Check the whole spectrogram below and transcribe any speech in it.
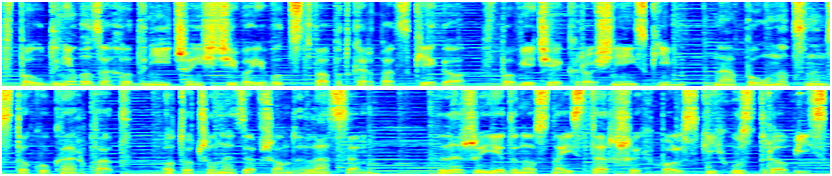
W południowo-zachodniej części województwa podkarpackiego, w powiecie krośnieńskim, na północnym stoku Karpat, otoczone zewsząd lasem, leży jedno z najstarszych polskich uzdrowisk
